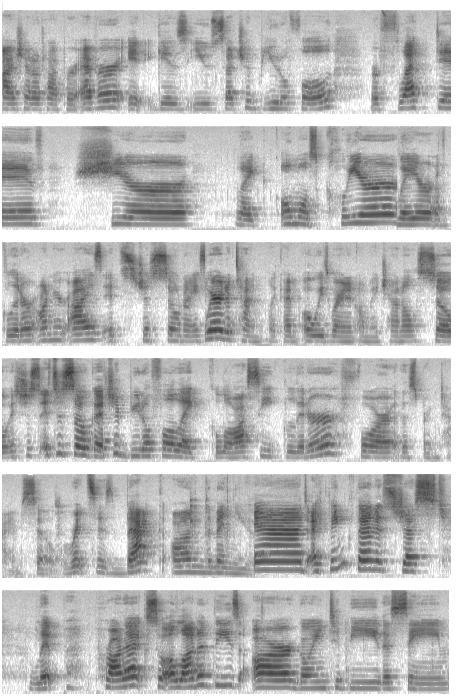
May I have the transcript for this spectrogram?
eyeshadow topper ever. It gives you such a beautiful, reflective, sheer, like almost clear layer of glitter on your eyes. It's just so nice. Wear it a ton. Like I'm always wearing it on my channel. So it's just it's just so good. Such a beautiful like glossy glitter for the springtime. So Ritz is back on the menu. And I think then it's just lip products. So a lot of these are going to be the same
